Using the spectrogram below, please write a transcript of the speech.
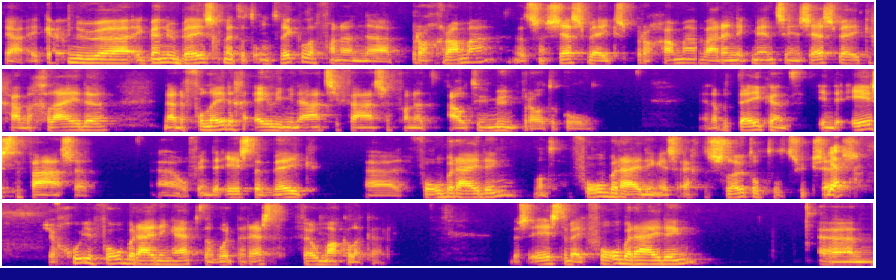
ja, ik, heb nu, uh, ik ben nu bezig met het ontwikkelen van een uh, programma. Dat is een zesweeks programma waarin ik mensen in zes weken ga begeleiden naar de volledige eliminatiefase van het auto-immuunprotocol. En dat betekent in de eerste fase of in de eerste week voorbereiding. Want voorbereiding is echt de sleutel tot succes. Als je een goede voorbereiding hebt, dan wordt de rest veel makkelijker. Dus de eerste week voorbereiding. Ehm,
